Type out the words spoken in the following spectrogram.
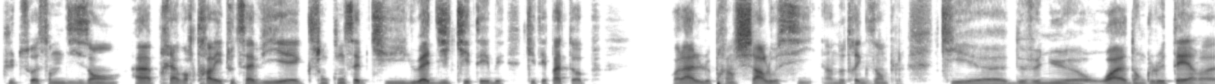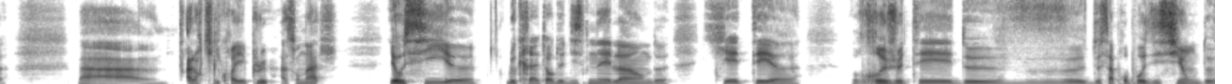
plus de 70 ans, après avoir travaillé toute sa vie avec son concept qui lui a dit qu'il était, était pas top. Voilà, le prince Charles aussi, un autre exemple, qui est devenu roi d'Angleterre, bah, alors qu'il n'y croyait plus à son âge. Il y a aussi le créateur de Disneyland qui a été rejeté de, de sa proposition de,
